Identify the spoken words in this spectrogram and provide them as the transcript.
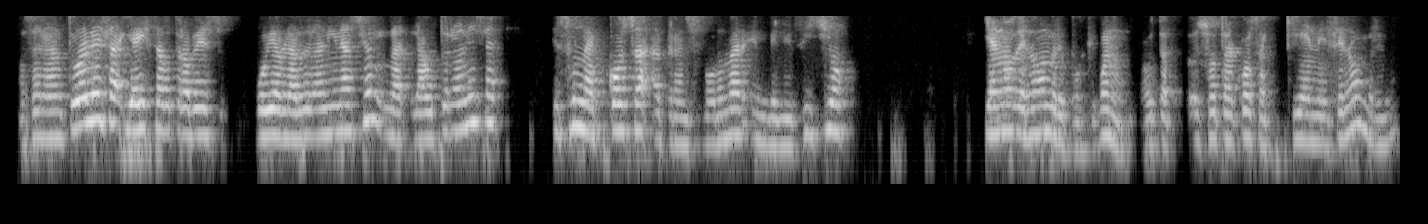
O sea, la naturaleza, y ahí está otra vez, voy a hablar de la alineación, la, la naturaleza es una cosa a transformar en beneficio ya no del hombre, porque bueno, es otra cosa, ¿quién es el hombre? No?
